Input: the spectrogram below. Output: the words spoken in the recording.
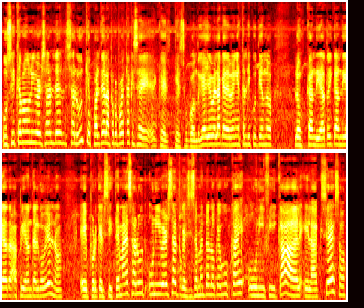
un sistema universal de salud que es parte de las propuestas que se que, supondría yo ¿verdad? que deben estar discutiendo los candidatos y candidatas aspirantes al gobierno eh, porque el sistema de salud universal precisamente lo que busca es unificar el acceso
